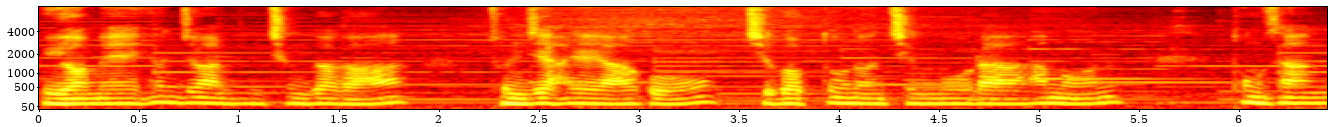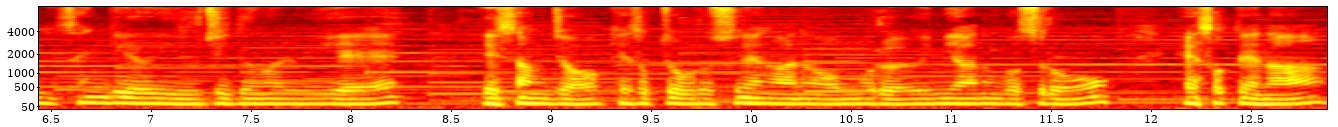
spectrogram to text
위험의 현저한 증가가 존재하여야 하고 직업 또는 직무라 함은 통상 생계의 유지 등을 위해 일상적 계속적으로 수행하는 업무를 의미하는 것으로 해석되나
